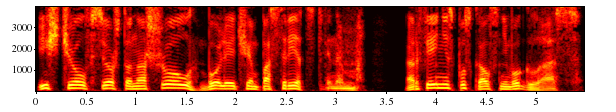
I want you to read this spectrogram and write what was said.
и счел все, что нашел, более чем посредственным — Орфей не спускал с него глаз.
